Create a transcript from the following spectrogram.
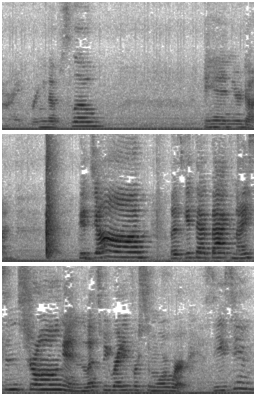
All right, bring it up slow and you're done. Good job. Let's get that back nice and strong and let's be ready for some more work. See you soon.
